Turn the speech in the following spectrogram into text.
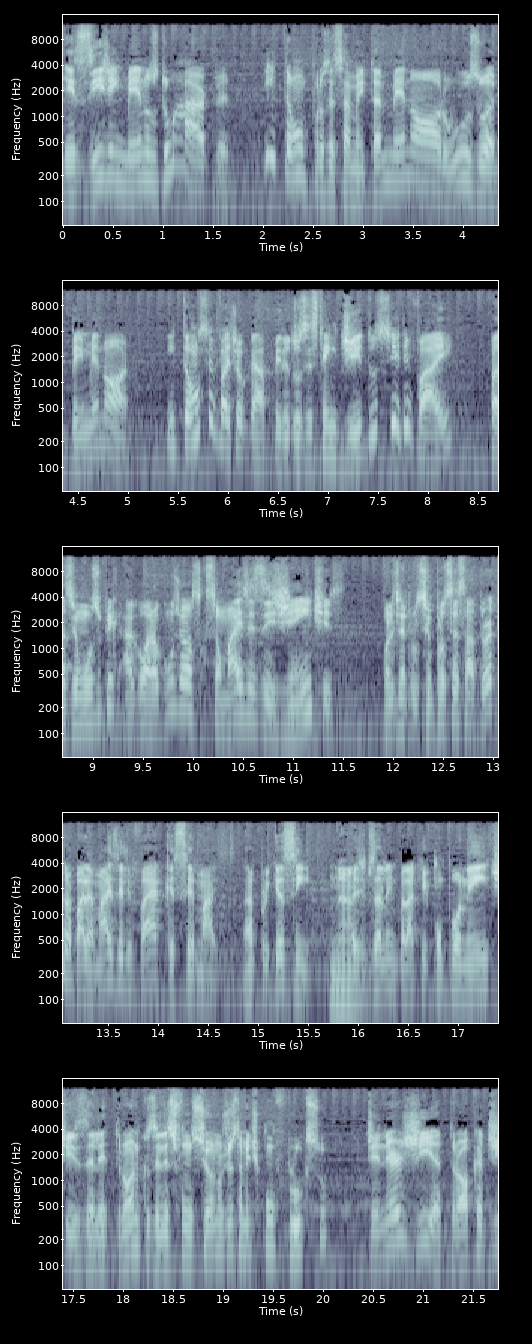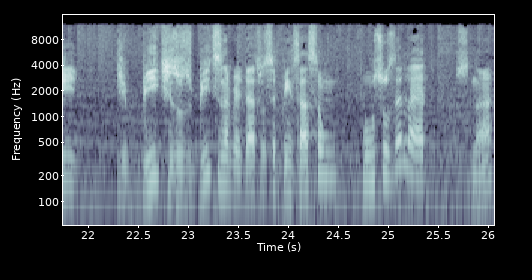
exigem menos do hardware. Então o processamento é menor, o uso é bem menor. Então você vai jogar períodos estendidos e ele vai fazer um uso. Agora, alguns jogos que são mais exigentes, por exemplo, se o processador trabalha mais, ele vai aquecer mais, né? Porque assim, Não. a gente precisa lembrar que componentes eletrônicos eles funcionam justamente com fluxo de energia, troca de, de bits. Os bits, na verdade, se você pensar, são pulsos elétricos, né?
